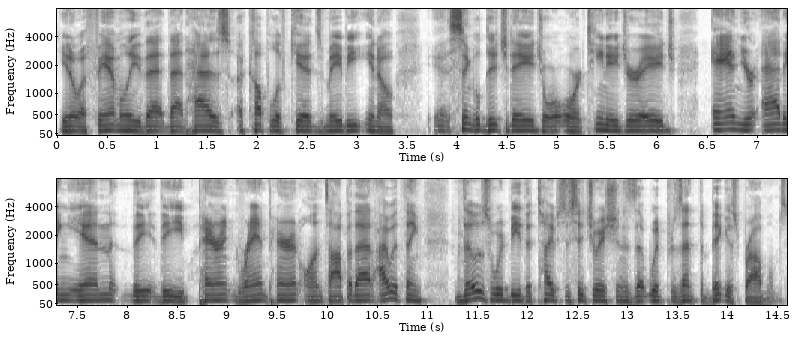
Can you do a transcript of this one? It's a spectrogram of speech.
you know a family that that has a couple of kids, maybe you know eh, single digit age or or teenager age, and you're adding in the the parent grandparent on top of that, I would think those would be the types of situations that would present the biggest problems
